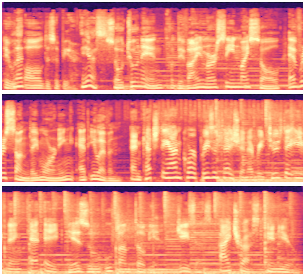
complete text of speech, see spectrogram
it would Let, all disappear. Yes. So tune in for Divine Mercy in My Soul every Sunday morning at 11. And catch the encore presentation every Tuesday evening at 8. Jezu ufam Tobie. Jesus, I trust in you.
